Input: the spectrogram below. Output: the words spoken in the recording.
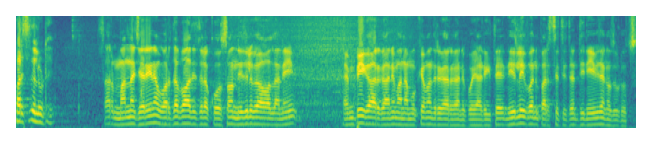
పరిస్థితులు ఉంటాయి. సార్ మొన్న జరిగిన వరద బాధితుల కోసం నిధులు కావాలని ఎంపీ గారు కానీ మన ముఖ్యమంత్రి గారు కానీ పోయి అడిగితే నిధులు ఇవ్వని పరిస్థితి దీన్ని ఏ విధంగా చూడవచ్చు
